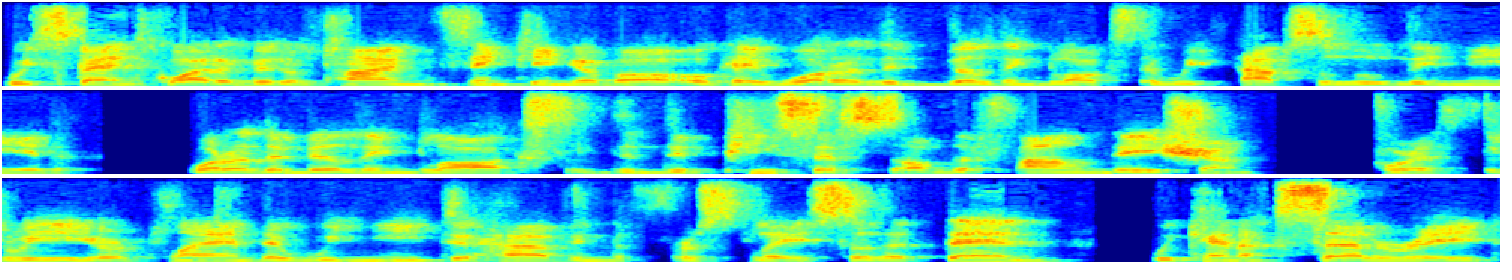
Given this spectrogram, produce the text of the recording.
we spent quite a bit of time thinking about okay, what are the building blocks that we absolutely need? What are the building blocks, the, the pieces of the foundation for a three year plan that we need to have in the first place so that then we can accelerate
